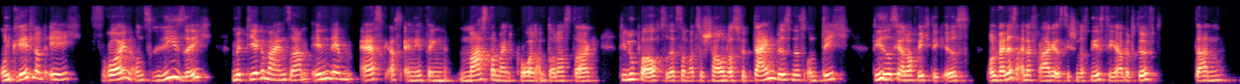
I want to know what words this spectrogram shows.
Und Gretel und ich freuen uns riesig, mit dir gemeinsam in dem Ask Us Anything Mastermind Call am Donnerstag die Lupe aufzusetzen und mal zu schauen, was für dein Business und dich dieses Jahr noch wichtig ist. Und wenn es eine Frage ist, die schon das nächste Jahr betrifft, dann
